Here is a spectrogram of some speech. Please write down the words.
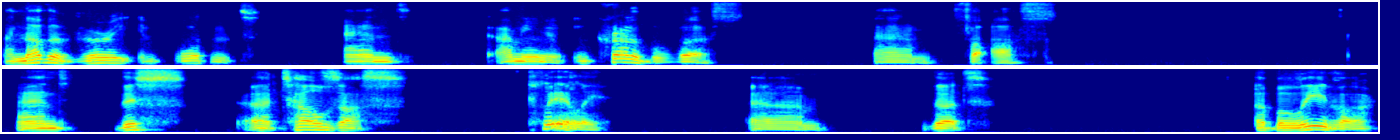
another very important and, I mean, incredible verse um, for us. And this uh, tells us clearly um, that a believer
